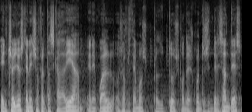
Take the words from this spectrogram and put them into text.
En Chollos tenéis ofertas cada día en el cual os ofrecemos productos con descuentos interesantes.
